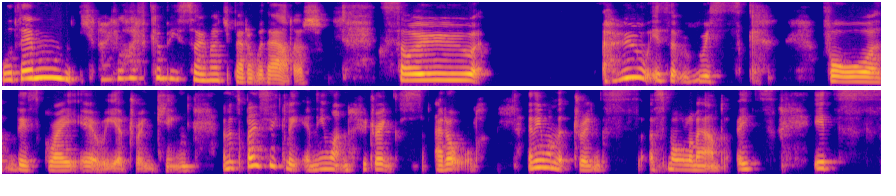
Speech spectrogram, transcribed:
well, then, you know, life can be so much better without it. So, who is at risk for this gray area drinking? And it's basically anyone who drinks at all. Anyone that drinks a small amount. It's it's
